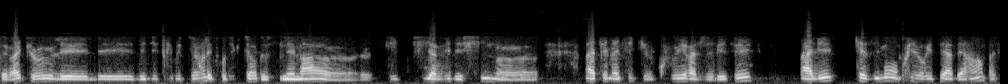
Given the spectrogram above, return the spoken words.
C'est vrai que les, les, les, distributeurs, les producteurs de cinéma euh, qui, qui, avaient des films euh, à thématique queer, LGBT, allaient quasiment en priorité à Berlin parce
